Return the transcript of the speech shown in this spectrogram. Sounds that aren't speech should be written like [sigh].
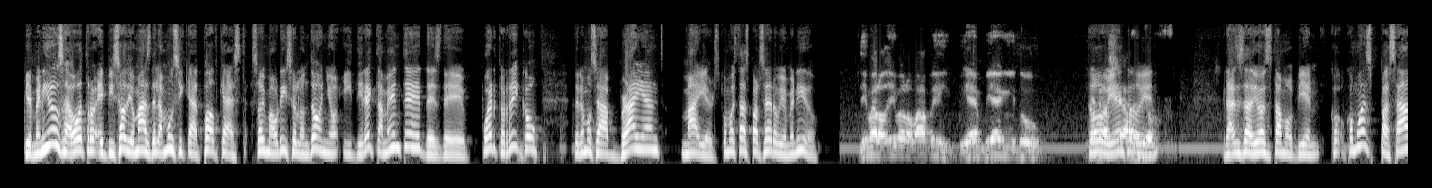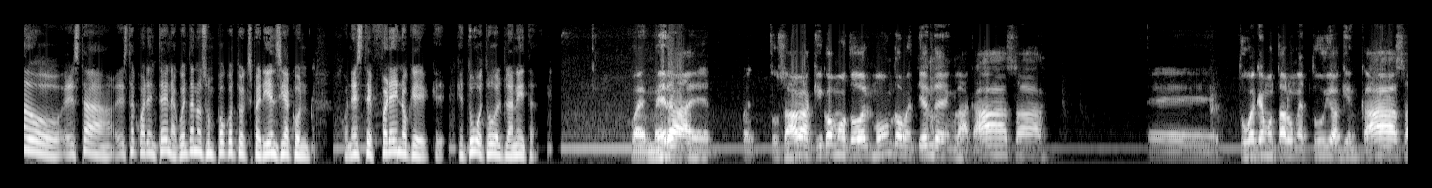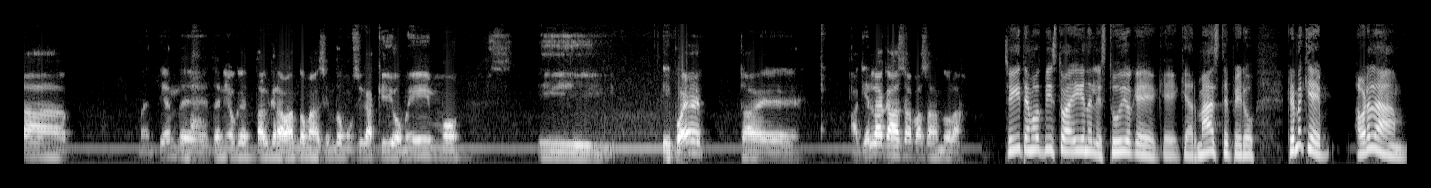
Bienvenidos a otro episodio más de la Música Podcast. Soy Mauricio Londoño y directamente desde Puerto Rico tenemos a Brian Myers. ¿Cómo estás, parcero? Bienvenido. Dímelo, dímelo, papi. Bien, bien. ¿Y tú? todo bien, todo bien. Gracias a Dios estamos bien. ¿Cómo has pasado esta, esta cuarentena? Cuéntanos un poco tu experiencia con, con este freno que, que, tuvo todo el planeta. Pues mira, eh, pues tú sabes, aquí como todo el mundo, ¿me entiendes? En la casa. Eh, tuve que montar un estudio aquí en casa. ¿Me entiendes? He tenido que estar grabándome, haciendo música aquí yo mismo. Y, y pues, ¿sabes? Aquí en la casa pasándola. Sí, te hemos visto ahí en el estudio que, que, que armaste, pero créeme que ahora la,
